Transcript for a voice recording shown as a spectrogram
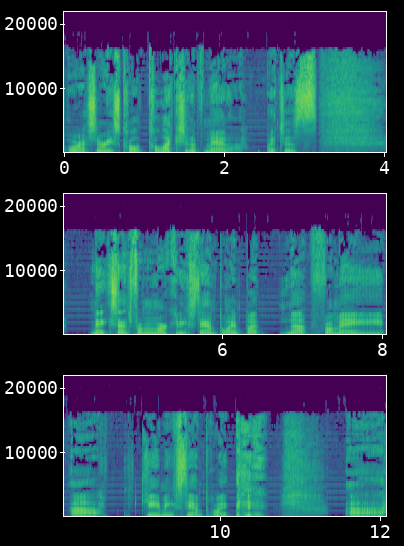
or a series called Collection of Mana, which is makes sense from a marketing standpoint, but not from a uh, gaming standpoint. uh,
